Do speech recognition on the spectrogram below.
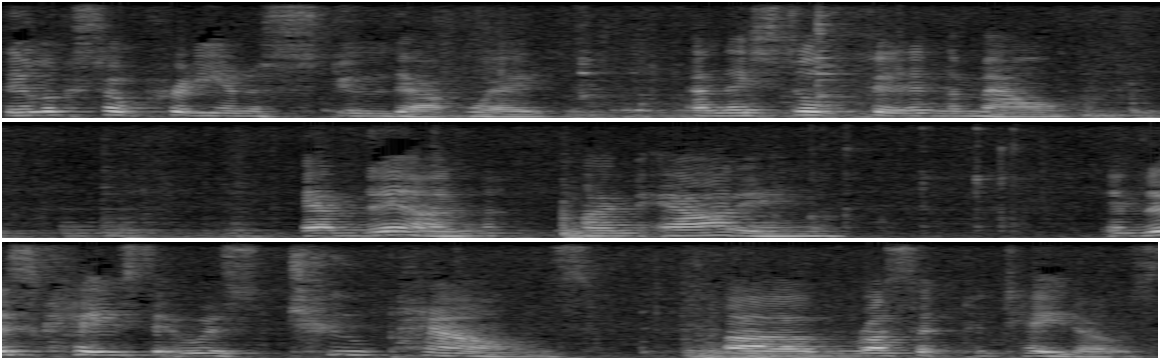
They look so pretty in a stew that way. And they still fit in the mouth. And then I'm adding, in this case, it was two pounds of russet potatoes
